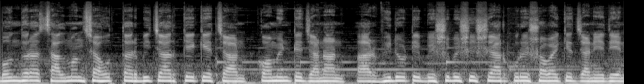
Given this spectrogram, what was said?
বন্ধুরা, সালমান শাহ হত্যার বিচার কে কে চান কমেন্টে জানান। আর ভিডিওটি বেশি বেশি শেয়ার করে সবাইকে জানিয়ে দিন।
